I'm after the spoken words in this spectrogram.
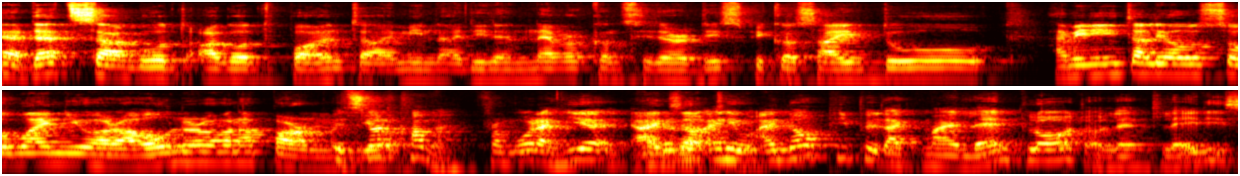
yeah, that's a good a good point. I mean, I didn't never consider this because I do. I mean, in Italy also, when you are a owner of an apartment, It's not common, from what I hear. I don't know. Anyway, I know people like my landlord or landladies.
